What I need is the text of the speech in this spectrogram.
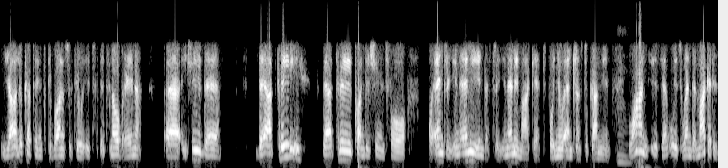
Yeah, look, I think to be honest with you, it's it's no brainer. Uh, you see, there there are three there are three conditions for for entry in any industry, in any market, for new entrants to come in. Mm. One is, the, is when the market is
